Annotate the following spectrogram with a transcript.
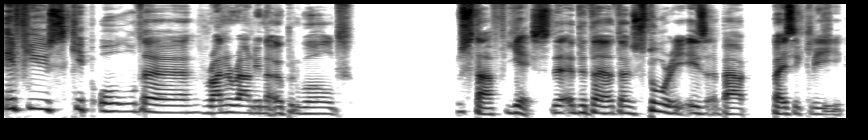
if you skip all the run around in the open world stuff, yes, the the the, the story is about basically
